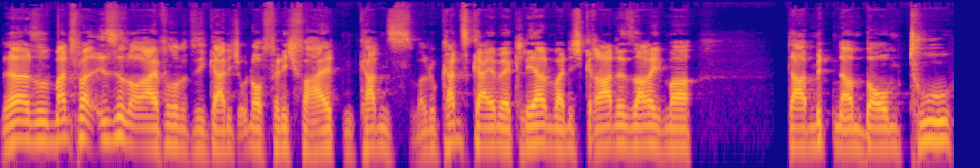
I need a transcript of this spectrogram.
Ne, also manchmal ist es auch einfach so, dass du dich gar nicht unauffällig verhalten kannst, weil du kannst keinem erklären, weil ich gerade, sage ich mal, da mitten am Baum tu,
